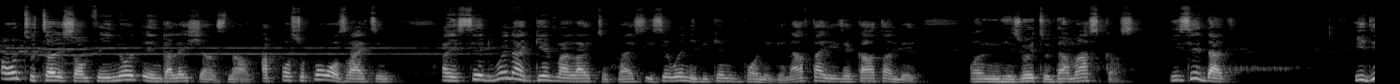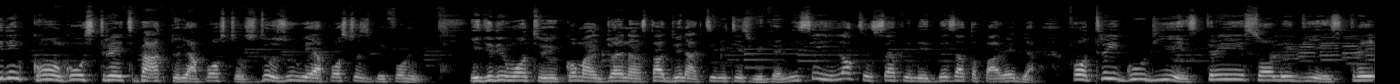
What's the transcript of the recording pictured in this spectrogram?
I want to tell you something. You know, in Galatians now, Apostle Paul was writing, and he said, When I gave my life to Christ, he said, when he became born again, after his encounter on his way to Damascus, he said that he didn't come go straight back to the apostles, those who were apostles before him. He didn't want to come and join and start doing activities with them. He said he locked himself in the desert of Arabia for three good years, three solid years, three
